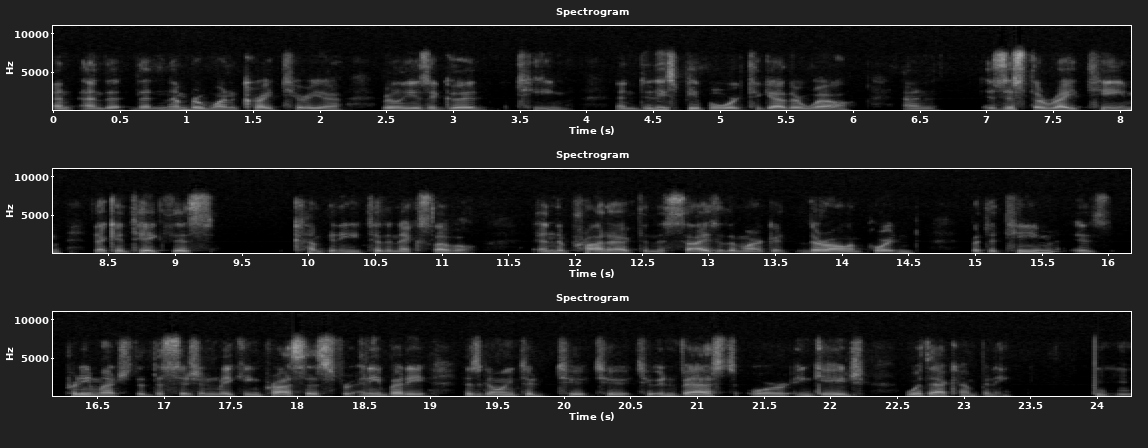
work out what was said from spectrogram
And, and the, the number one criteria really is a good team. And do these people work together well? And is this the right team that can take this company to the next level? And the product and the size of the market, they're all important, but the team is pretty much the decision making process for anybody who's going to, to, to, to invest or engage with that company. Mm-hmm.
